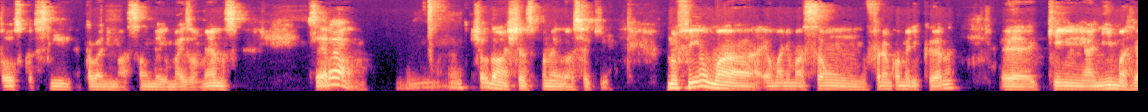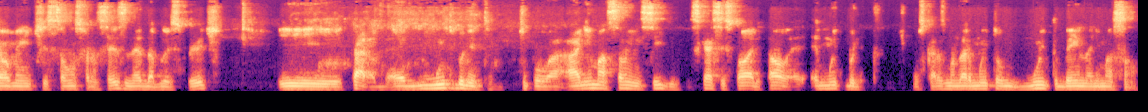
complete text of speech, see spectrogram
tosco assim, aquela animação meio mais ou menos. Será? Deixa eu dar uma chance pro negócio aqui. No fim, é uma, é uma animação franco-americana é, quem anima realmente são os franceses, né, da Blue Spirit. E, cara, é muito bonito. Tipo, a, a animação em si, esquece a história e tal, é, é muito bonita. Tipo, os caras mandaram muito, muito bem na animação.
